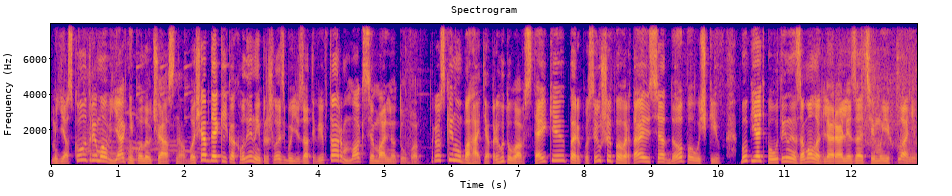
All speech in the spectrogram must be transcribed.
М'язко отримав як ніколи вчасно, бо ще б декілька хвилин і прийшлось би юзати вівтар максимально тупо. Розкинув багаття, приготував стейки, перекусивши, повертаюся до паучків, бо п'ять паутини замало для реалізації моїх планів.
